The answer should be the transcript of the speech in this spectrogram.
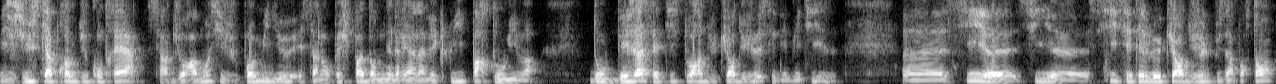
Mais jusqu'à preuve du contraire, Sergio Ramos, il joue pas au milieu et ça l'empêche pas d'emmener le Real avec lui partout où il va. Donc déjà, cette histoire du cœur du jeu, c'est des bêtises. Euh, si euh, si, euh, si c'était le cœur du jeu le plus important,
